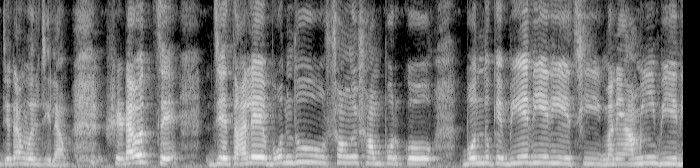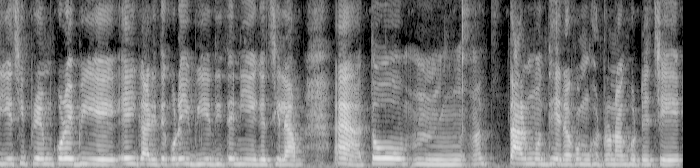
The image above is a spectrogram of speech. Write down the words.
যেটা বলছিলাম, সেটা হচ্ছে যে তাহলে বন্ধুর সঙ্গে সম্পর্ক, বন্ধুকে বিয়ে দিয়ে দিয়েছি মানে আমি বিয়ে দিয়েছি, প্রেম করে বিয়ে, এই গাড়িতে করেই বিয়ে দিতে নিয়ে গেছিলাম। হ্যাঁ তো তার মধ্যে এরকম ঘটনা ঘটেছে,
